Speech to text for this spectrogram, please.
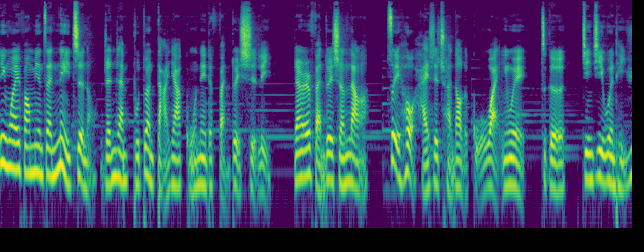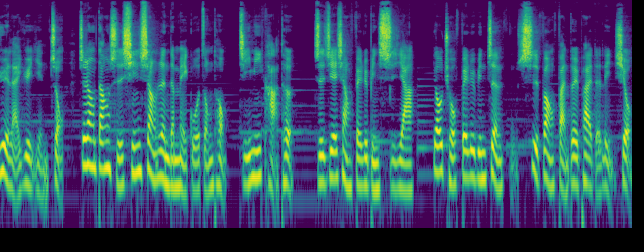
另外一方面在内政哦，仍然不断打压国内的反对势力。然而，反对声浪啊，最后还是传到了国外，因为这个经济问题越来越严重，这让当时新上任的美国总统吉米·卡特直接向菲律宾施压，要求菲律宾政府释放反对派的领袖，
